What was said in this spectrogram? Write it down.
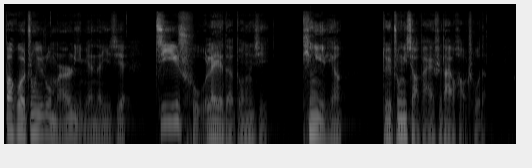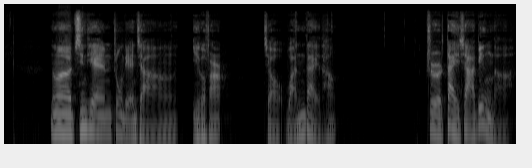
包括中医入门里面的一些基础类的东西，听一听，对中医小白是大有好处的。那么今天重点讲一个方，叫丸带汤，治带下病的啊。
